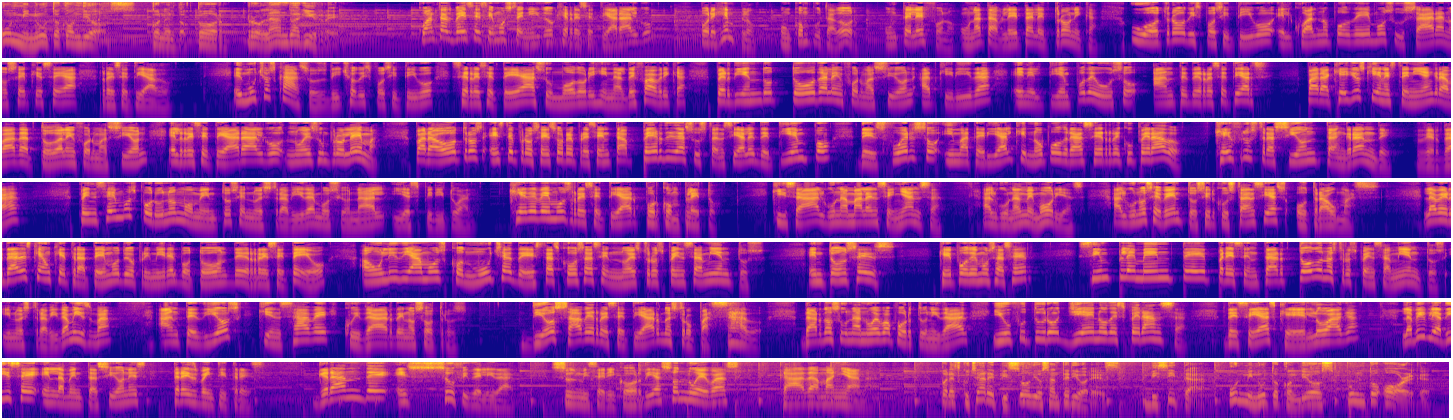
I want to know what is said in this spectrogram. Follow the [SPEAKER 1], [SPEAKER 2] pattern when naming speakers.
[SPEAKER 1] Un Minuto con Dios, con el doctor Rolando Aguirre.
[SPEAKER 2] ¿Cuántas veces hemos tenido que resetear algo? Por ejemplo, un computador, un teléfono, una tableta electrónica u otro dispositivo el cual no podemos usar a no ser que sea reseteado. En muchos casos, dicho dispositivo se resetea a su modo original de fábrica, perdiendo toda la información adquirida en el tiempo de uso antes de resetearse. Para aquellos quienes tenían grabada toda la información, el resetear algo no es un problema. Para otros, este proceso representa pérdidas sustanciales de tiempo, de esfuerzo y material que no podrá ser recuperado. Qué frustración tan grande, ¿verdad? Pensemos por unos momentos en nuestra vida emocional y espiritual. ¿Qué debemos resetear por completo? Quizá alguna mala enseñanza, algunas memorias, algunos eventos, circunstancias o traumas. La verdad es que aunque tratemos de oprimir el botón de reseteo, aún lidiamos con muchas de estas cosas en nuestros pensamientos. Entonces, ¿qué podemos hacer? Simplemente presentar todos nuestros pensamientos y nuestra vida misma ante Dios, quien sabe cuidar de nosotros. Dios sabe resetear nuestro pasado, darnos una nueva oportunidad y un futuro lleno de esperanza. ¿Deseas que Él lo haga? La Biblia dice en Lamentaciones 3:23, Grande es su fidelidad, sus misericordias son nuevas cada mañana.
[SPEAKER 1] Para escuchar episodios anteriores, visita unminutocondios.org.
